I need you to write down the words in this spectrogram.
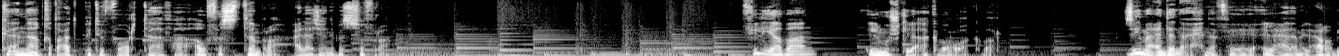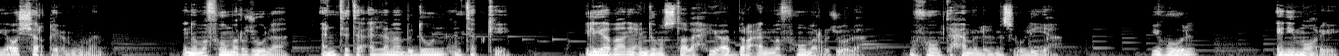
كأنها قطعة بيتيفور تافهة أو فص تمرة على جانب السفرة. في اليابان المشكلة أكبر وأكبر. زي ما عندنا إحنا في العالم العربي أو الشرقي عموما إنه مفهوم الرجولة أن تتألم بدون أن تبكي. الياباني عنده مصطلح يعبر عن مفهوم الرجولة مفهوم تحمل المسؤولية. يقول انيموري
